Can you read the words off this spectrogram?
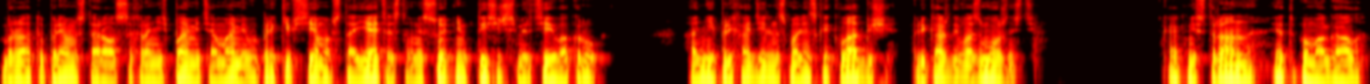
Брат упрямо старался сохранить память о маме вопреки всем обстоятельствам и сотням тысяч смертей вокруг. Они приходили на Смоленское кладбище при каждой возможности. Как ни странно, это помогало.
